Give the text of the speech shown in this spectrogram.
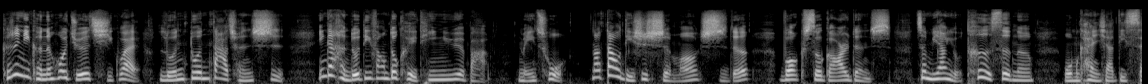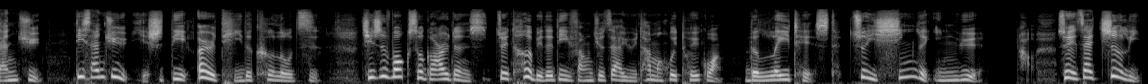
可是你可能会觉得奇怪，伦敦大城市应该很多地方都可以听音乐吧？没错，那到底是什么使得 Vauxhall Gardens 这么样有特色呢？我们看一下第三句。第三句也是第二题的刻漏字。其实 Vauxhall Gardens 最特别的地方就在于他们会推广 the latest 最新的音乐。好，所以在这里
